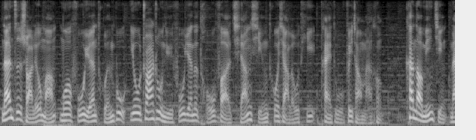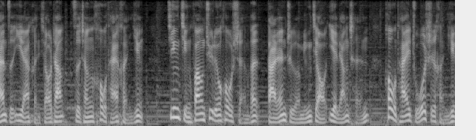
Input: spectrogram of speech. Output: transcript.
男子耍流氓摸服务员臀部，又抓住女服务员的头发强行拖下楼梯，态度非常蛮横。看到民警，男子依然很嚣张，自称后台很硬。经警方拘留后审问，打人者名叫叶良辰，后台着实很硬，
